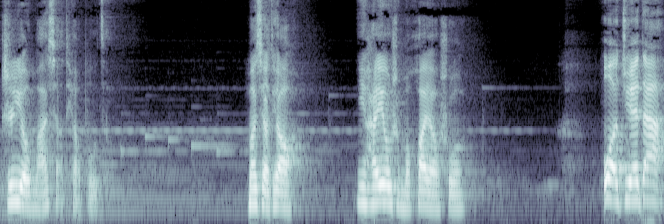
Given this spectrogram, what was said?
只有马小跳不走。马小跳，你还有什么话要说？我觉得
